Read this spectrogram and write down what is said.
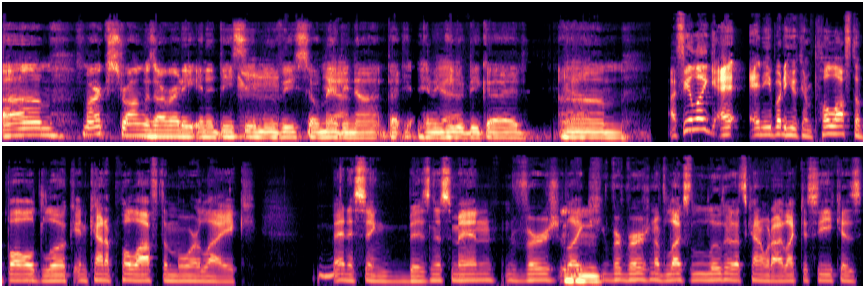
Um, Mark Strong was already in a DC Mm, movie, so maybe yeah. not. But I mean, he would be good. Yeah. Um, I feel like a- anybody who can pull off the bald look and kind of pull off the more like menacing businessman version, like Mhm. ver- version of Lex Luthor. That's kind of what I like to see because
